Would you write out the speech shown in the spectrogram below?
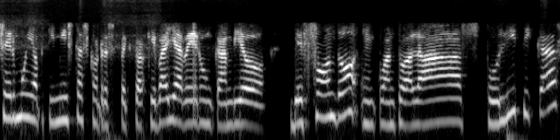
ser muy optimistas con respecto a que vaya a haber un cambio de fondo en cuanto a las políticas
